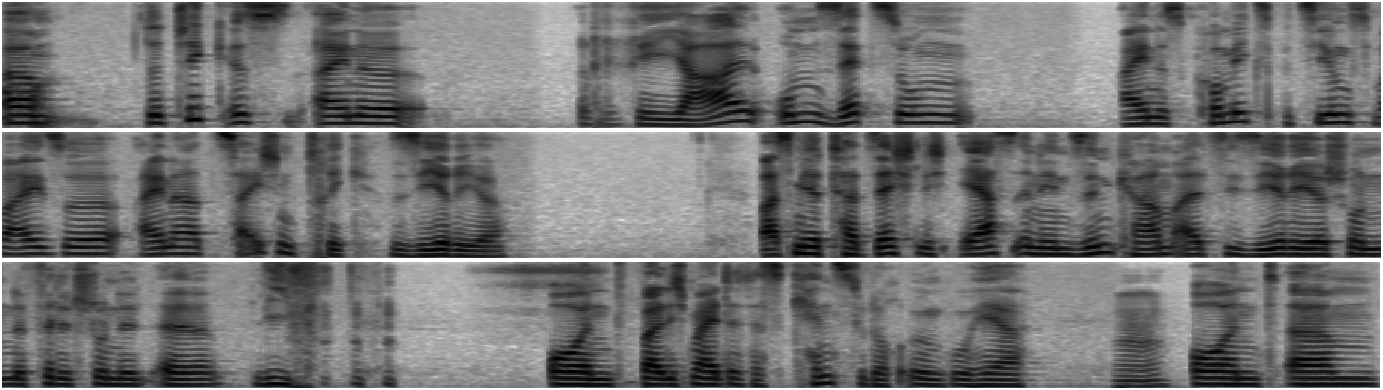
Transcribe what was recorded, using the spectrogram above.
Ähm, The Tick ist eine Realumsetzung eines Comics beziehungsweise einer Zeichentrickserie. Was mir tatsächlich erst in den Sinn kam, als die Serie schon eine Viertelstunde äh, lief. Und weil ich meinte, das kennst du doch irgendwoher. Und ähm,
